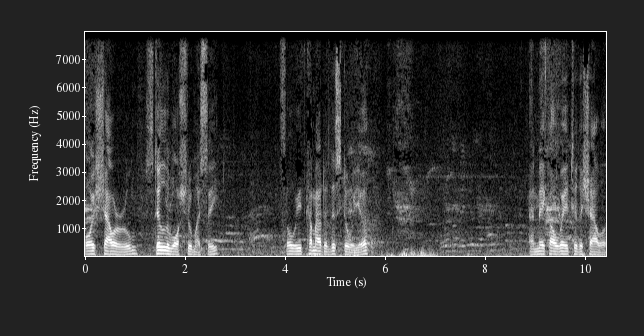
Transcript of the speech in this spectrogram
boys' shower room. Still the washroom, I see. So we'd come out of this door here and make our way to the shower.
